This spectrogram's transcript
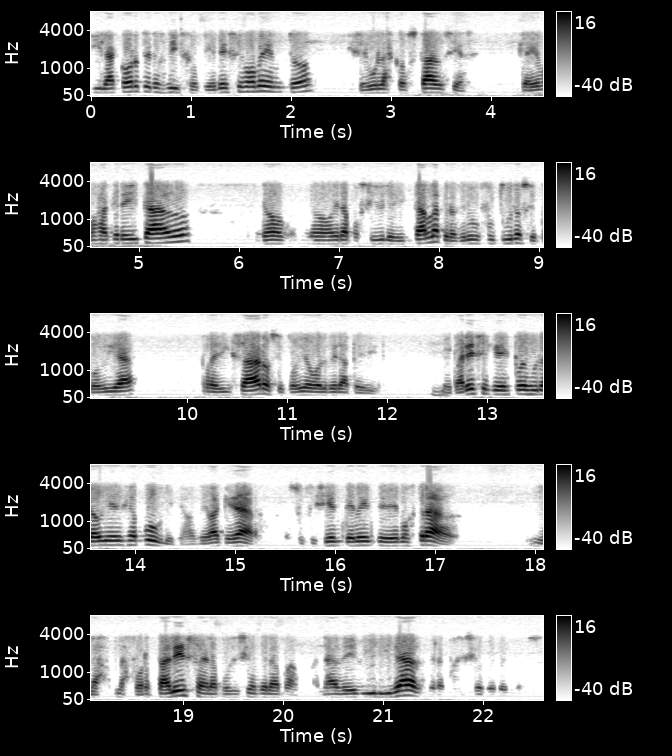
y la Corte nos dijo que en ese momento, según las constancias que habíamos acreditado, no, no era posible dictarla, pero que en un futuro se podía revisar o se podía volver a pedir. Mm. Me parece que después de una audiencia pública donde va a quedar suficientemente demostrado la, fortaleza de la posición de La Pampa, la debilidad de la posición de Mendoza,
